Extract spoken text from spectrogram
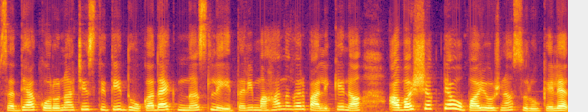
सध्या कोरोनाची स्थिती धोकादायक नसली तरी महानगरपालिकेनं आवश्यक त्या उपाययोजना सुरू केल्यात.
